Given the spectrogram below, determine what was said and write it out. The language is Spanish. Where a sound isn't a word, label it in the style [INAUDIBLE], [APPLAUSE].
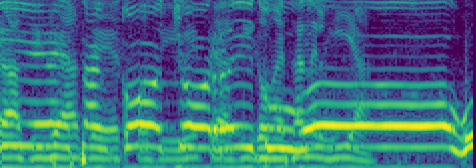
aquí así en el sancocho, ready to go.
